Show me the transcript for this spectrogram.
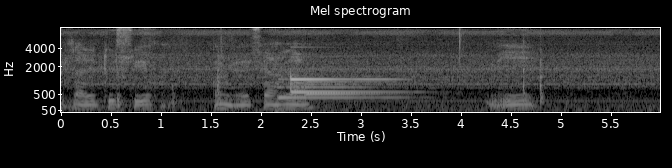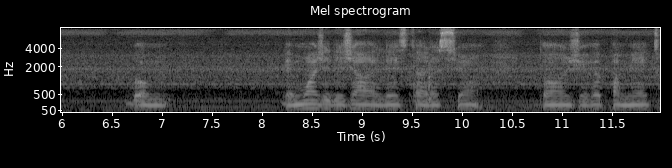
vous allez tout suivre. Comme je vais faire là j'ai déjà l'installation donc je vais pas mettre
